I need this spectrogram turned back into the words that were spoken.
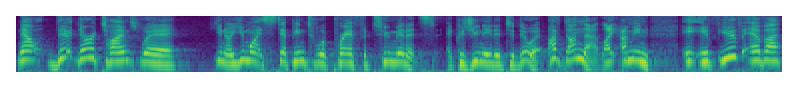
Now, there, there are times where you know, you might step into a prayer for two minutes because you needed to do it. I've done that. Like, I mean, if you've ever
